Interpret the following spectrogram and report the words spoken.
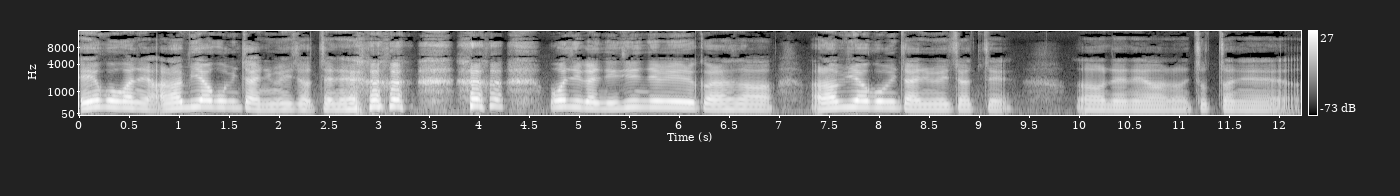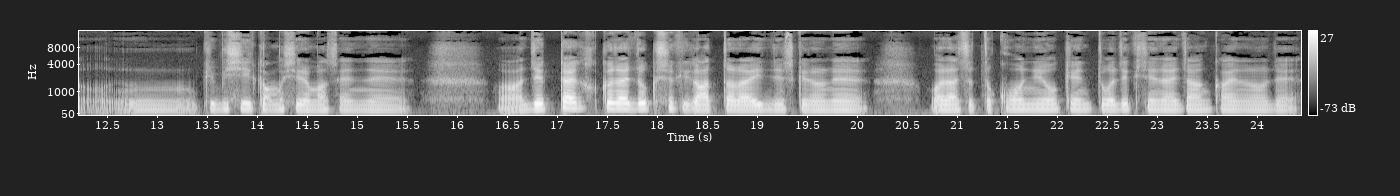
英語がね、アラビア語みたいに見えちゃってね。文字が滲んで見えるからさ、アラビア語みたいに見えちゃって。なのでね、あの、ちょっとね、うん、厳しいかもしれませんね。まあ、でっかい拡大読書機があったらいいんですけどね。まだちょっと購入を検討できてない段階なので。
